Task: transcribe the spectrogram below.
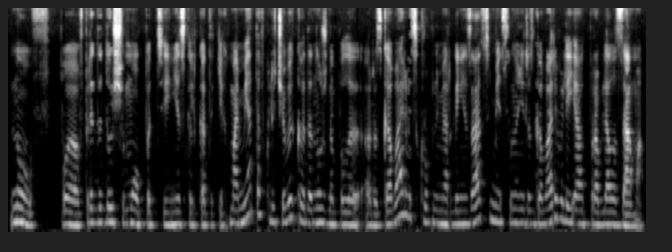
ну, в, в предыдущем опыте несколько таких моментов ключевых, когда нужно было разговаривать с крупными организациями, со мной не разговаривали, я отправляла зама.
